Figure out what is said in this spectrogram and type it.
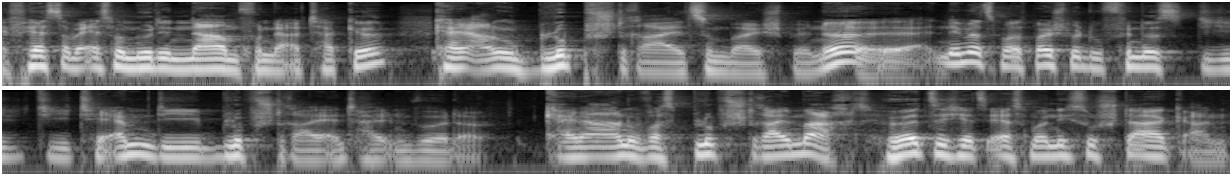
erfährst aber erstmal nur den Namen von der Attacke. Keine Ahnung, Blubstrahl zum Beispiel. Ne? Nehmen wir jetzt mal als Beispiel, du findest die, die TM, die Blubstrahl enthalten würde. Keine Ahnung, was Blubstrahl macht. Hört sich jetzt erstmal nicht so stark an.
